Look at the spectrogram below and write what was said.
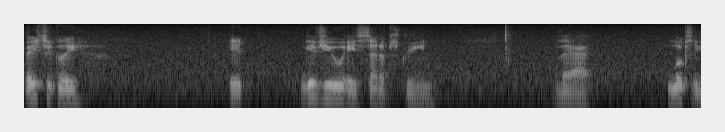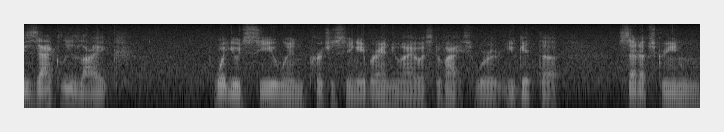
basically, it gives you a setup screen that looks exactly like what you would see when purchasing a brand new iOS device, where you get the setup screen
